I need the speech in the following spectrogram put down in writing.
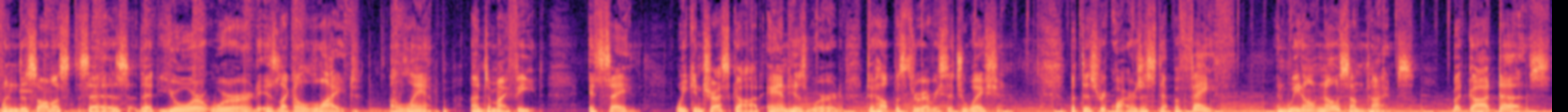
when the psalmist says that your word is like a light, a lamp unto my feet, it's saying we can trust God and His word to help us through every situation. But this requires a step of faith, and we don't know sometimes, but God does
